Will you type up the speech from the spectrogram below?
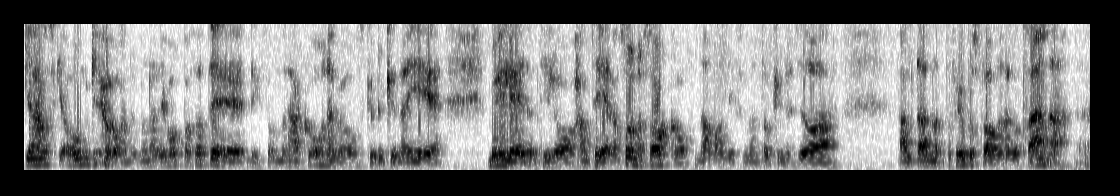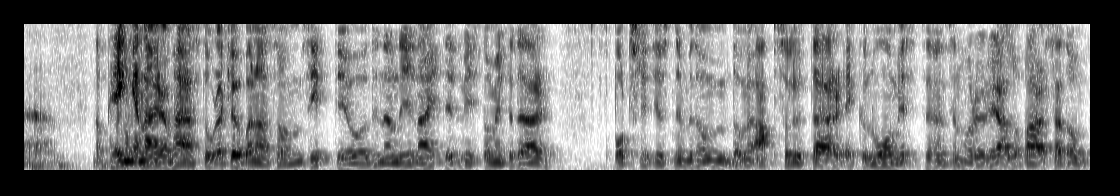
ganska omgående. Man hade ju hoppats att det, liksom, den här coronavågen skulle kunna ge möjligheten till att hantera sådana saker när man liksom inte har kunnat göra allt annat på fotbollsplanen eller träna. Eh. Ja, pengarna i de här stora klubbarna som City och du nämnde United, visst de är inte där sportsligt just nu men de, de är absolut där ekonomiskt. Eh, sen har du Real och Barca, de,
